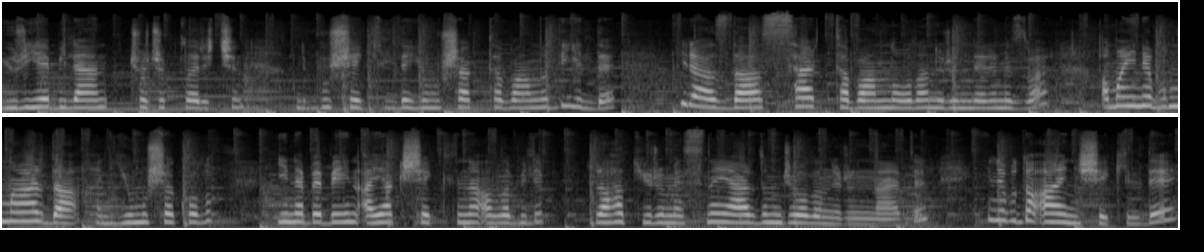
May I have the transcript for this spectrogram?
yürüyebilen çocuklar için hani bu şekilde yumuşak tabanlı değil de biraz daha sert tabanlı olan ürünlerimiz var. Ama yine bunlar da hani yumuşak olup yine bebeğin ayak şeklini alabilip rahat yürümesine yardımcı olan ürünlerdir. Yine bu da aynı şekilde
